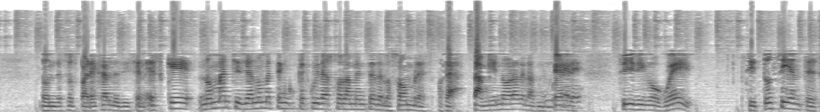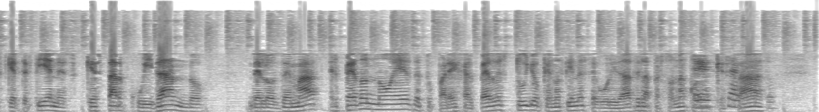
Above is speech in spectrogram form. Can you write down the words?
donde sus parejas les dicen, es que no manches, ya no me tengo que cuidar solamente de los hombres, o sea, también ahora de las mujeres. Mujeres. Sí, digo, güey, si tú sientes que te tienes que estar cuidando de los demás, el pedo no es de tu pareja, el pedo es tuyo que no tienes seguridad de la persona con la que estás.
